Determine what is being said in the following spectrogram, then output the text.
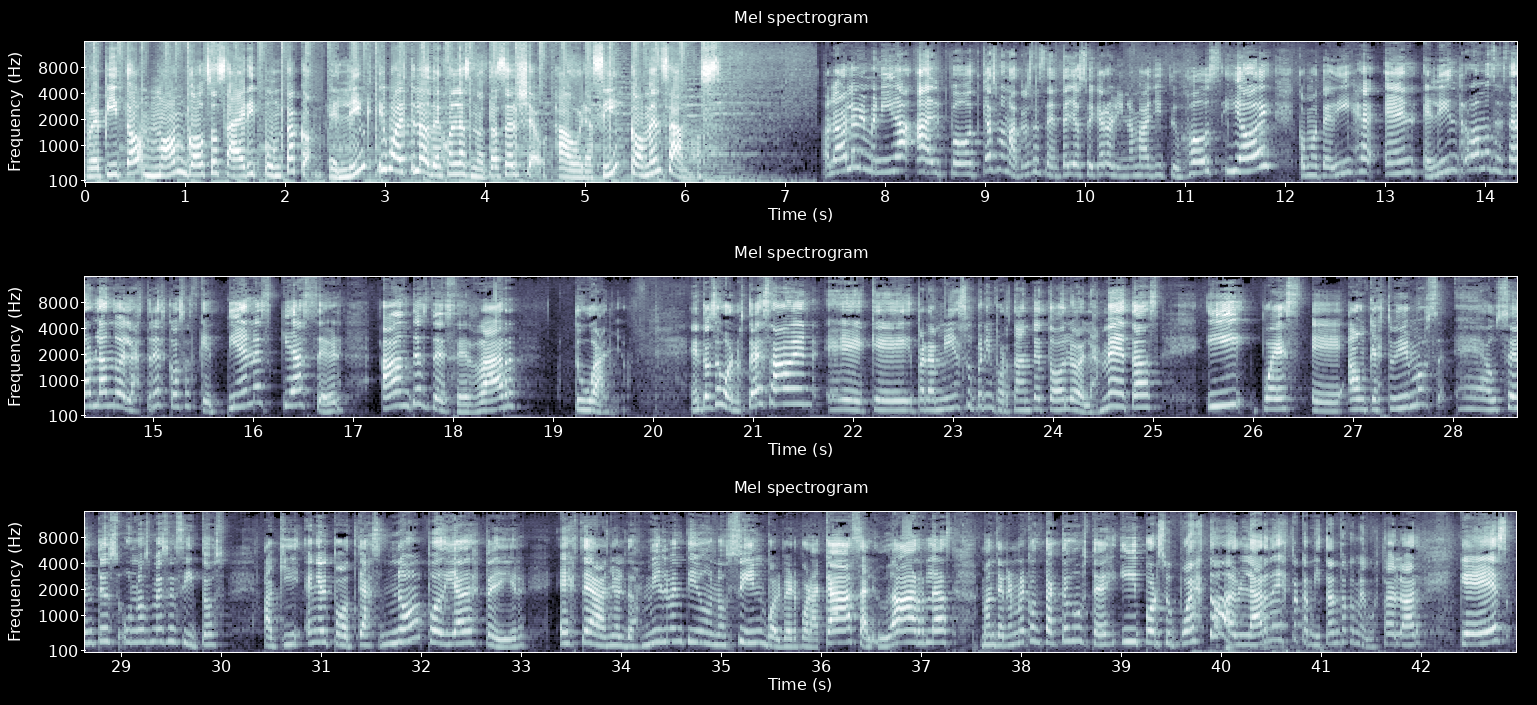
Repito, momgoalsociety.com. El link igual te lo dejo en las notas del show. Ahora sí, comenzamos. Hola, hola, bienvenida al podcast Mamá 360. Yo soy Carolina Maggi, tu host, y hoy, como te dije en el intro, vamos a estar hablando de las tres cosas que tienes que hacer antes de cerrar tu año. Entonces, bueno, ustedes saben eh, que para mí es súper importante todo lo de las metas y pues, eh, aunque estuvimos eh, ausentes unos mesecitos aquí en el podcast, no podía despedir este año, el 2021, sin volver por acá, saludarlas, mantenerme en contacto con ustedes y por supuesto hablar de esto que a mí tanto que me gusta hablar, que es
